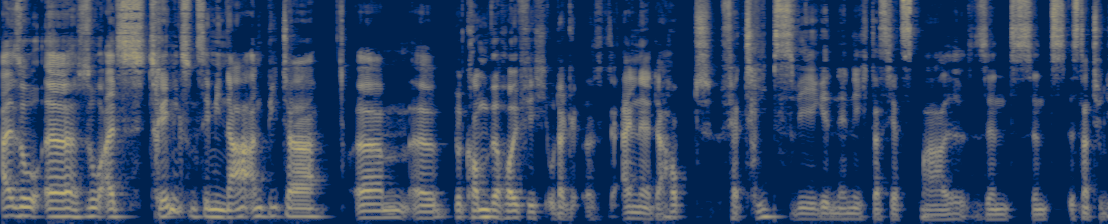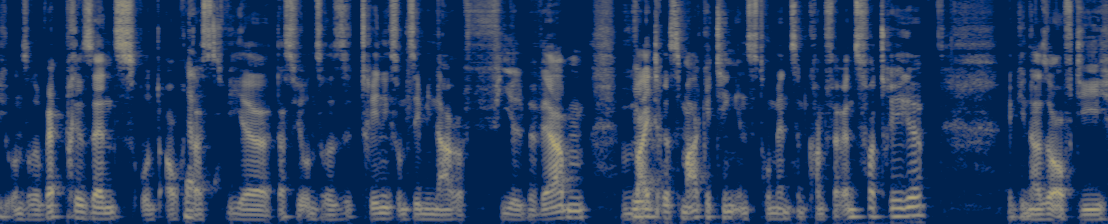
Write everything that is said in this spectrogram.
Also äh, so als Trainings- und Seminaranbieter ähm, äh, bekommen wir häufig oder eine der Hauptvertriebswege, nenne ich das jetzt mal, sind, sind, ist natürlich unsere Webpräsenz und auch, ja. dass wir, dass wir unsere Trainings und Seminare viel bewerben. Mhm. Weiteres Marketinginstrument sind Konferenzverträge. Wir gehen also auf die,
